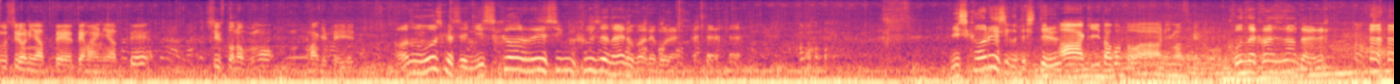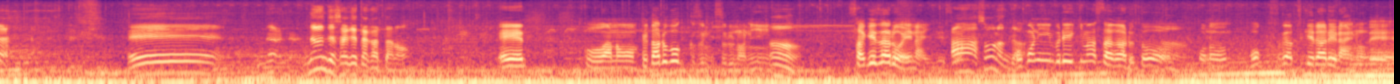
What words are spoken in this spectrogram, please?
後ろにあって手前にあってシフトノブも曲げて。あのもしかして西川レーシング風じゃないのかねこれ。西川レーシングって知ってる？ああ聞いたことはありますけど。こんな感じなんだよね。えー、なななんで下げたかったの？えー、とあのペダルボックスにするのにうん。下げざるを得ないんですよ。ああそうなんだ。ここにブレーキマスターがあると、うんこのボックスがつけられないので。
